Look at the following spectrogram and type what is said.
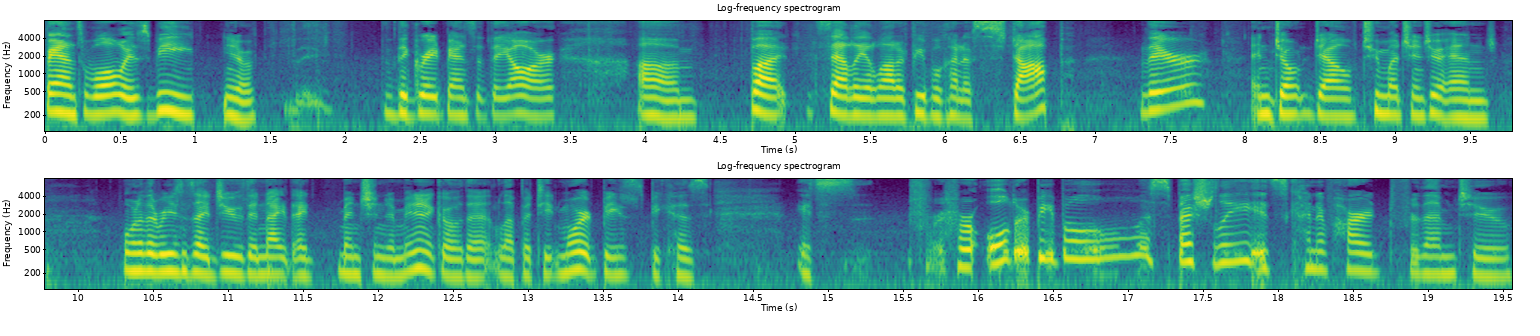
bands will always be, you know, the great bands that they are. Um, but sadly, a lot of people kind of stop there and don't delve too much into it. And one of the reasons I do the night I mentioned a minute ago that La Petite Mort is because it's for, for older people, especially, it's kind of hard for them to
